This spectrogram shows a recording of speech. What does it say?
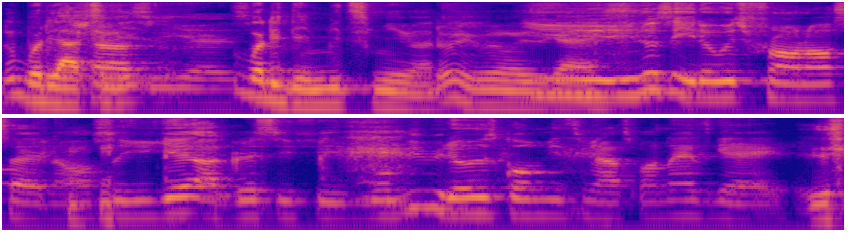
Nobody shout actually, to you guys. nobody they meet me. I don't even know You, guys. you know, say you always frown outside now, so you get aggressive. But people they always come meet me as for nice guy. it's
